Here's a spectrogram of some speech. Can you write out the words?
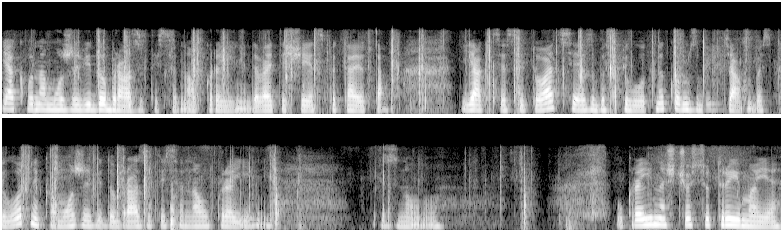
Як вона може відобразитися на Україні? Давайте ще я спитаю так. Як ця ситуація з безпілотником, збиттям безпілотника може відобразитися на Україні? Знову. Україна щось отримає.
